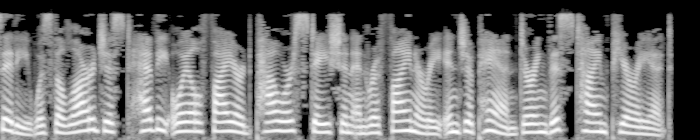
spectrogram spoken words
city was the largest heavy oil-fired power station and refinery in Japan during this time period.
